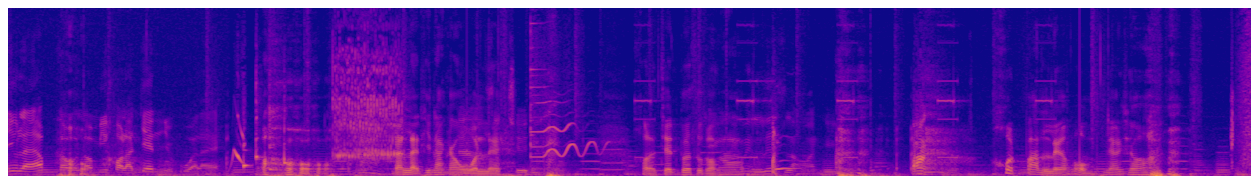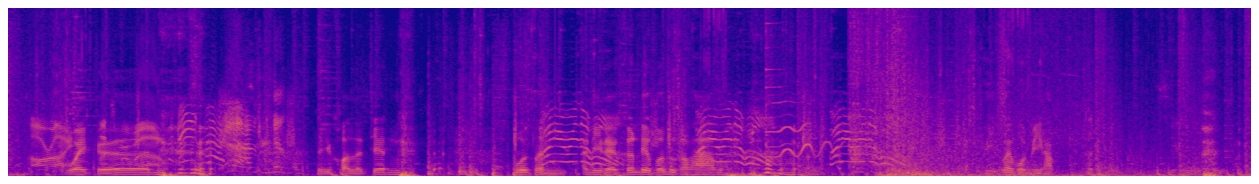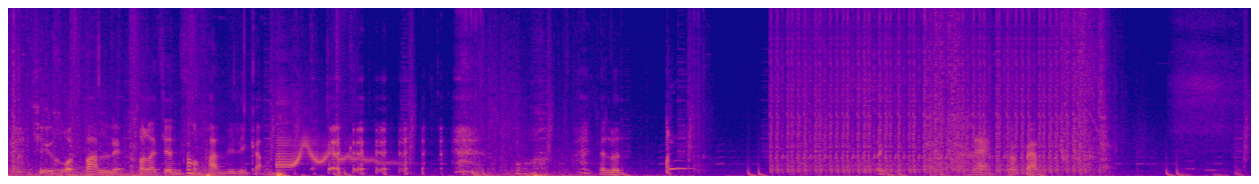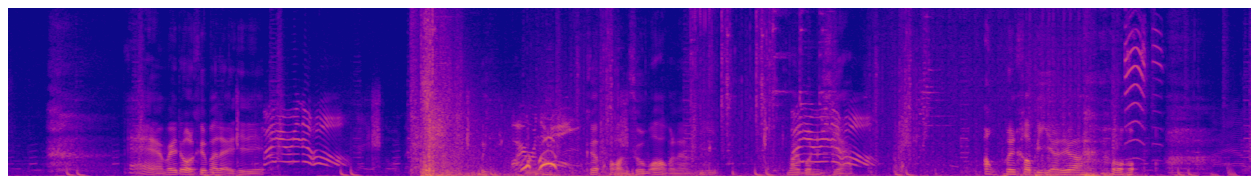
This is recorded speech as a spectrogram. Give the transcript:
อยู่แล้ว เราเรามีคอลลาเจนอยู่กลัวอะไร โอ้โหนั่นแหละที่น่ากังวลเลย ชื่นคอลลาเจนเพื่อสุขภาพ มันเลือดร้อนดีโคตรปั่นเลยครับผมอย่างชอบไวเกิน มีคอลลาเจน พูดเหมือนอันนี้เลยเครื่องดื่มเพื่อสุขภาพพี่ไวบนมีครับ เชื่อว่าถูกมาก ชื่อโคตรปั่นเลย คอลลาเจน 2,000 มิลลิกรัมโอ้ จะหลุดเอ้ยแหน่แบบแป๊บแหมไม่โดดขึ้นมาเลยทีนี้เกือบถอนซูมออกแล้วพี่มาบนเคียร์เอ้าเพื่อนเข้าบีแล้วด้วยวะโอ้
